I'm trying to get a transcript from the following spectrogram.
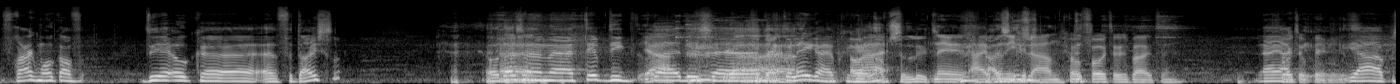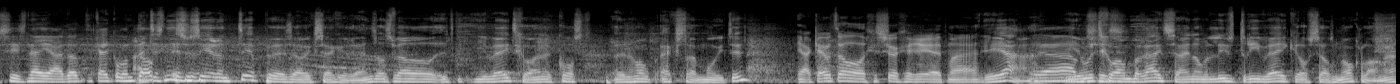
vraag me ook af, doe jij ook eh, eh, verduisteren? Oh, dat is een eh, tip die ik Ja. eh, dus eh Ja. mijn collega heb gegeven. ja. Absoluut. Nee, hij Ja, heeft het dat niet gedaan. Gewoon foto's buiten. Nou ja. Ja, precies. Nee, ja, dat, kijk, want Ah, dat het is niet zozeer een tip, eh, zou ik zeggen, Rens. Als wel, het- je weet gewoon, het kost een hoop extra moeite. Ja, ik heb het wel gesuggereerd, maar... Ja, Ja, je moet gewoon bereid zijn om het liefst drie weken of zelfs nog langer...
